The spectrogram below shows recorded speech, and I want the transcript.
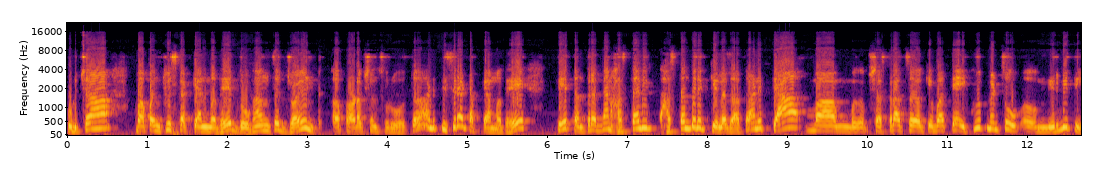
पुढच्या पंचवीस टक्क्यांमध्ये दोघांचं जॉईंट प्रोडक्शन सुरू होतं. आणि तिसऱ्या टप्प्यामध्ये ते तंत्रज्ञान हस्तांतरित हस्तांतरित केलं जातं आणि त्या शस्त्राचं किंवा त्या इक्विपमेंटचं निर्मिती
